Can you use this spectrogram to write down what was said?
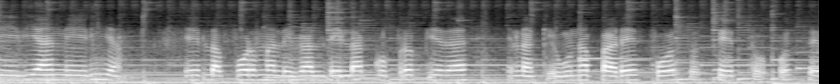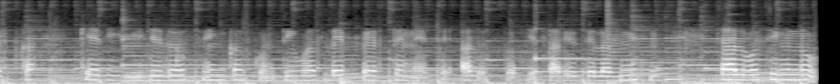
Medianería es la forma legal de la copropiedad en la que una pared, foso, seto o cerca que divide dos fincas contiguas le pertenece a los propietarios de las mismas, salvo signo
